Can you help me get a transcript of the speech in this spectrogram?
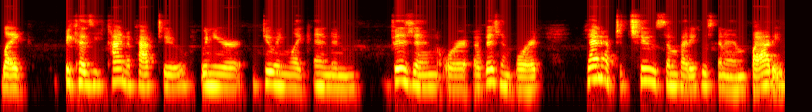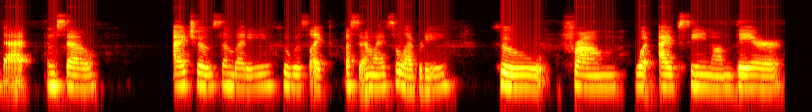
Like, because you kind of have to, when you're doing like an vision or a vision board, you kind of have to choose somebody who's going to embody that. And so I chose somebody who was like a semi celebrity who, from what I've seen on their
